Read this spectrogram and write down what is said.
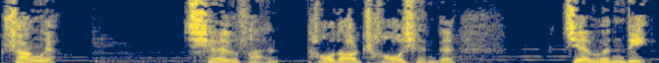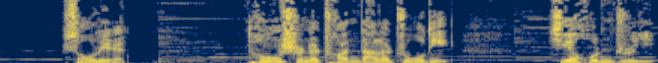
商量遣返逃到朝鲜的建文帝手里人，同时呢传达了朱棣结婚之意。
